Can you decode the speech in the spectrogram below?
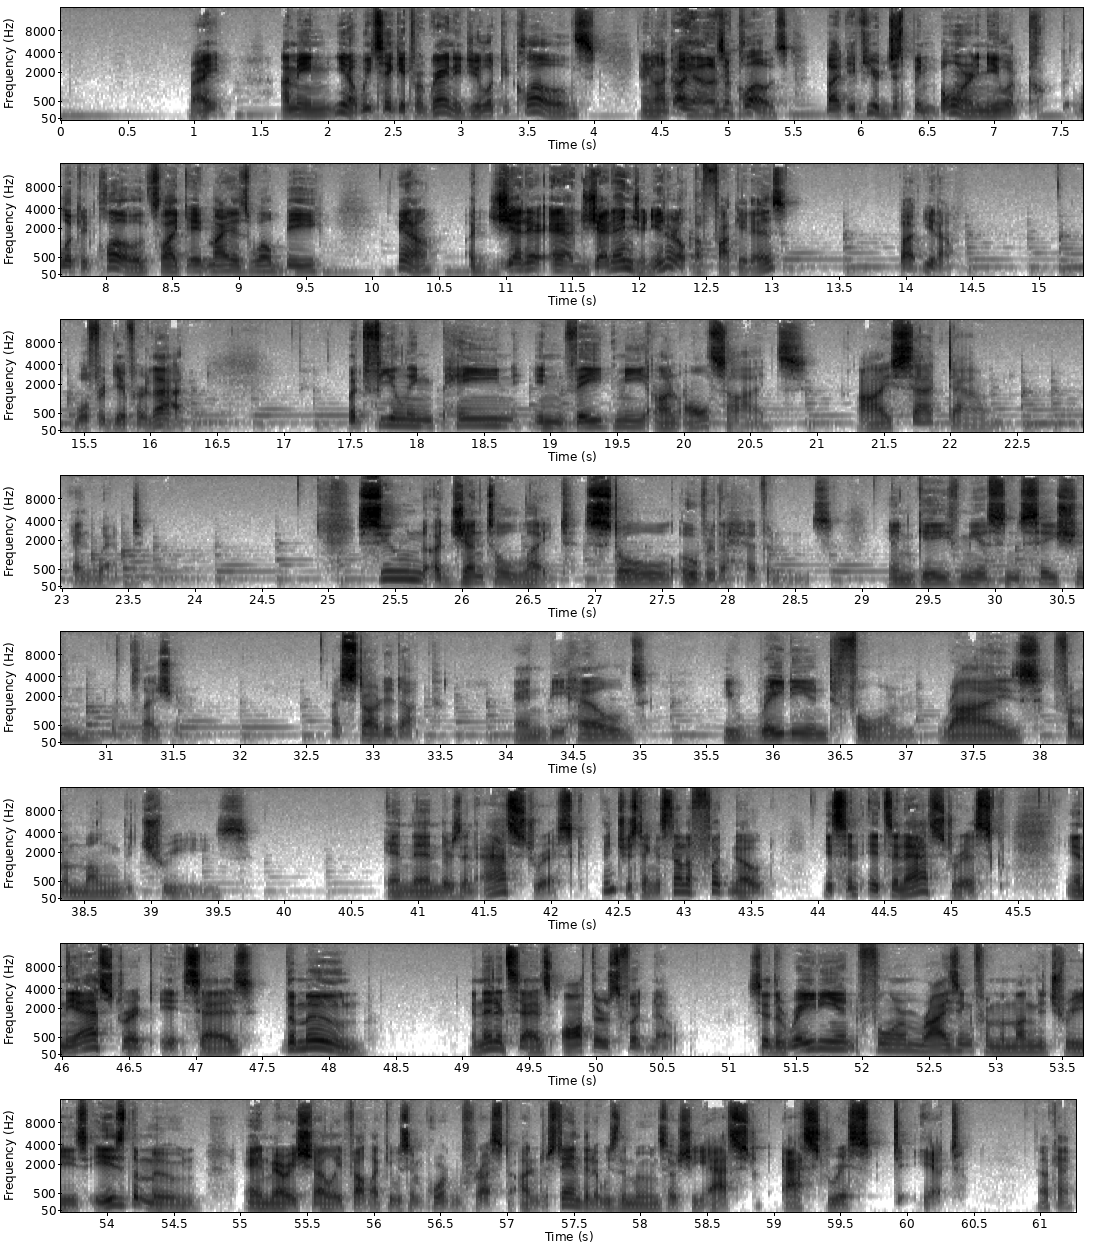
right? I mean, you know, we take it for granted. You look at clothes and you're like, oh yeah, those are clothes. But if you've just been born and you look look at clothes, like it might as well be, you know, a jet a jet engine. You don't know what the fuck it is, but you know, we'll forgive her that. But feeling pain invade me on all sides, I sat down and wept. Soon a gentle light stole over the heavens and gave me a sensation of pleasure. I started up and beheld a radiant form rise from among the trees. And then there's an asterisk. Interesting. It's not a footnote. It's an it's an asterisk. In the asterisk it says the moon. And then it says author's footnote. So the radiant form rising from among the trees is the moon, and Mary Shelley felt like it was important for us to understand that it was the moon, so she ast- asterisked it. Okay.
